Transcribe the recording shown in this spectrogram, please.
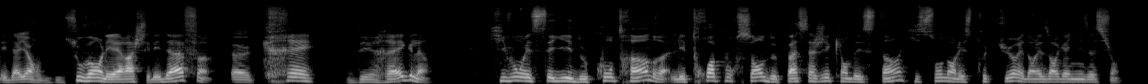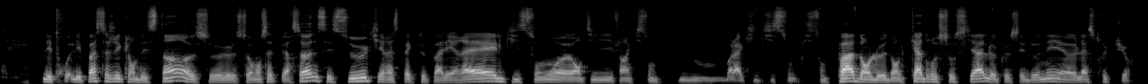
et d'ailleurs souvent les RH et les DAF euh, créent des règles qui vont essayer de contraindre les 3% de passagers clandestins qui sont dans les structures et dans les organisations les, passagers clandestins, euh, selon cette personne, c'est ceux qui respectent pas les règles, qui sont anti, enfin qui sont voilà, qui, sont qui sont pas dans le dans le cadre social que s'est donné la structure.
